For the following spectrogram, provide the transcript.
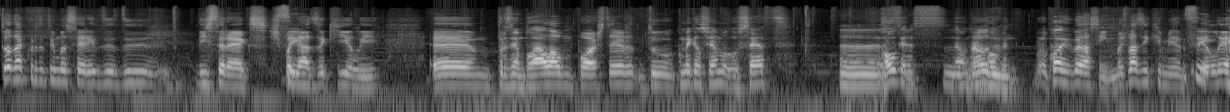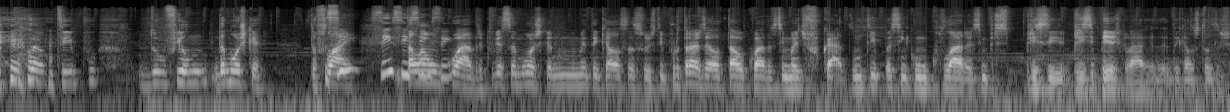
Toda a curta tem uma série de, de, de easter eggs espalhados Sim. aqui e ali. Uh, por exemplo, há lá um póster do. Como é que ele se chama? O Seth? Uh, Hogan? Não, não é Hogan. Qualquer coisa assim. Mas basicamente ele é, ele é o tipo do filme da mosca. The Fly. Sim, sim, está lá sim, um sim. quadro que vê-se a mosca no momento em que ela se assusta e por trás dela está o quadro assim meio desfocado, um tipo assim com um colar assim principesco, daquelas todas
